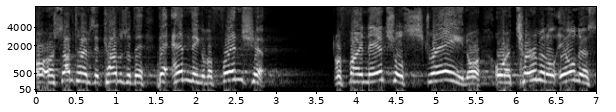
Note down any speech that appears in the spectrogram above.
or, or sometimes it comes with the, the ending of a friendship or financial strain or, or a terminal illness.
